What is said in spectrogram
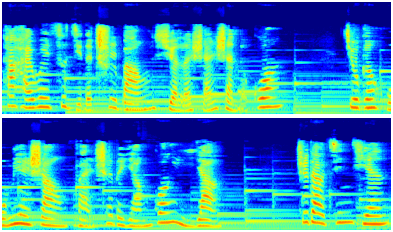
它还为自己的翅膀选了闪闪的光，就跟湖面上反射的阳光一样。直到今天，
